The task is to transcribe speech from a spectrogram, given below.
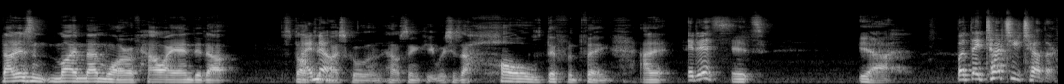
that isn't my memoir of how I ended up starting my school in Helsinki, which is a whole different thing. And it, It is. it's, yeah. but they touch each other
